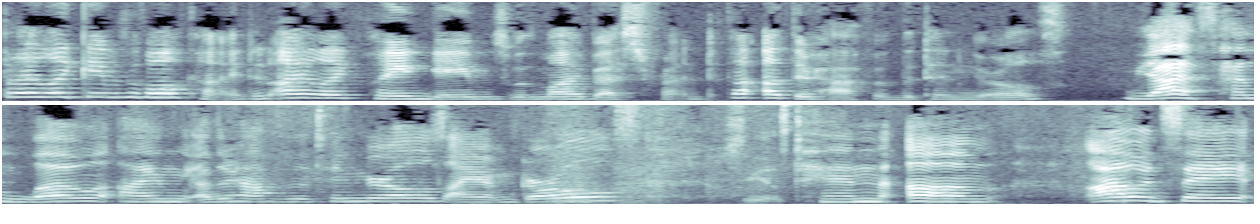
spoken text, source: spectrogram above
But I like games of all kind and I like playing games with my best friend, the other half of the Tin Girls. Yes, hello. I'm the other half of the Tin Girls. I am girls. She is tin. Um, I would say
